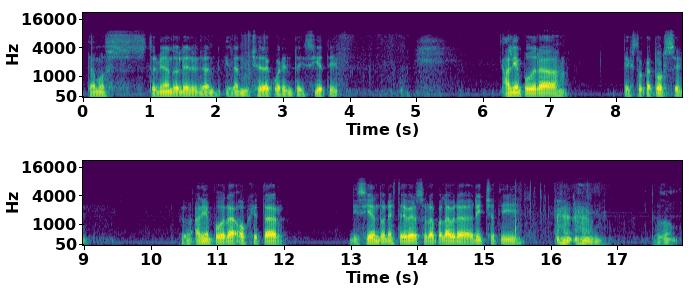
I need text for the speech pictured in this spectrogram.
Estamos terminando de leer el, el Anucheda 47. Alguien podrá, texto 14, alguien podrá objetar diciendo en este verso la palabra Richati. Perdón.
